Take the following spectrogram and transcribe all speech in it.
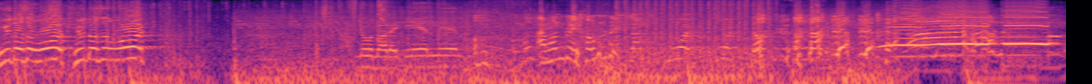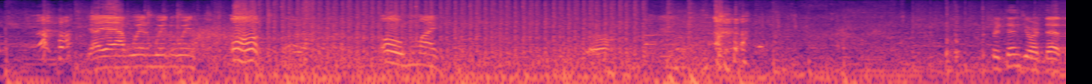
Heal doesn't work, heal doesn't work! No, not again, man. I'm hungry, hungry. No! no! Yeah, yeah, I'm win, I'm win, win. Oh, oh, oh my. Pretend you're dead.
